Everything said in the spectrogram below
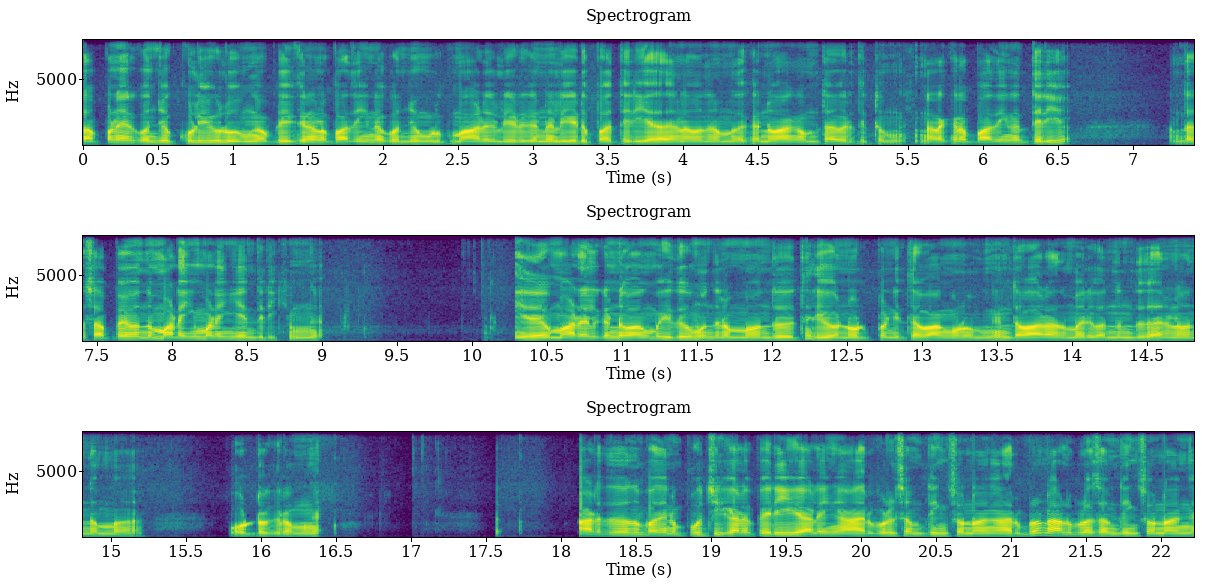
சப்பை நேரம் கொஞ்சம் குழி விழுவுங்க அப்படி இருக்கிறனால பார்த்தீங்கன்னா கொஞ்சம் உங்களுக்கு மாடுகள் எடுக்கணும் எடுப்பாக தெரியாது. அதனால் வந்து நம்ம கண் வாங்காமல் தவிர்த்துட்டோங்க நடக்கிற பார்த்தீங்கன்னா தெரியும். அந்த சப்பை வந்து மடங்கி மடங்கி எந்திரிக்குங்க இது மாடல் கன்று வாங்கும்போது இதுவும் வந்து நம்ம வந்து தெளிவாக நோட் பண்ணி தான் வாங்கணுங்க இந்த வாரம் அது மாதிரி வந்திருந்தது அதனால் வந்து நம்ம போட்டிருக்கிறோமுங்க. அடுத்தது வந்து பார்த்திங்கன்னா பூச்சிக்காலை பெரிய காலைங்க ஆறு பல் சம்திங் சொன்னாங்க. ஆறு பல் நாலு பல் சம்திங் சொன்னாங்க.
